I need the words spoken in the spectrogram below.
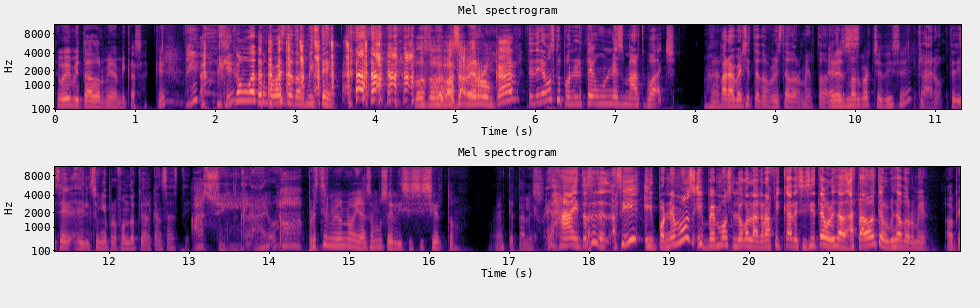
Te voy a invitar a dormir a mi casa. ¿Qué? ¿Qué? ¿cómo voy a comprobar si te dormiste? Pues no me vas a ver roncar. Tendríamos que ponerte un smartwatch Ajá. para ver si te volviste a dormir todas las ¿El smartwatch te dice? Claro, te dice el sueño profundo que alcanzaste. Ah, sí. Claro. ¡Ah! Préstenme uno y hacemos el y sí, sí, cierto. ¿Eh? ¿Qué tal eso? Ajá, entonces así, y ponemos y vemos luego la gráfica de si sí te volviste a- hasta dónde te volviste a dormir. Ok,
